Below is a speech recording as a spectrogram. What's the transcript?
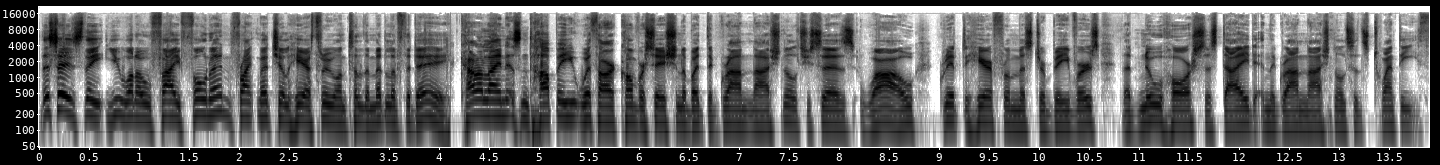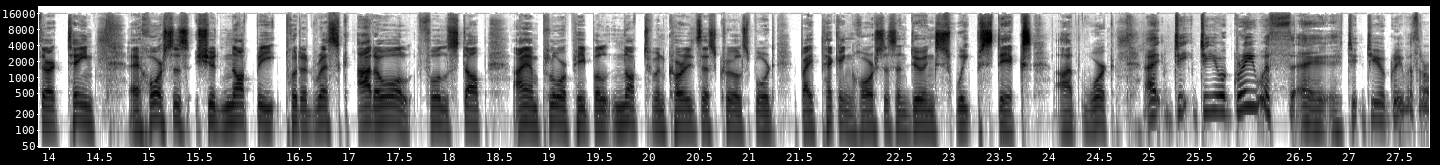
This is the U105 phone in. Frank Mitchell here through until the middle of the day. Caroline isn't happy with our conversation about the Grand National. She says, Wow, great to hear from Mr. Beavers that no horse has died in the Grand National since 2013. Uh, horses should not be put at risk at all. Full stop. I implore people not not to encourage this cruel sport by picking horses and doing sweepstakes at work. Uh, do, do you agree with uh, do, do you agree with her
